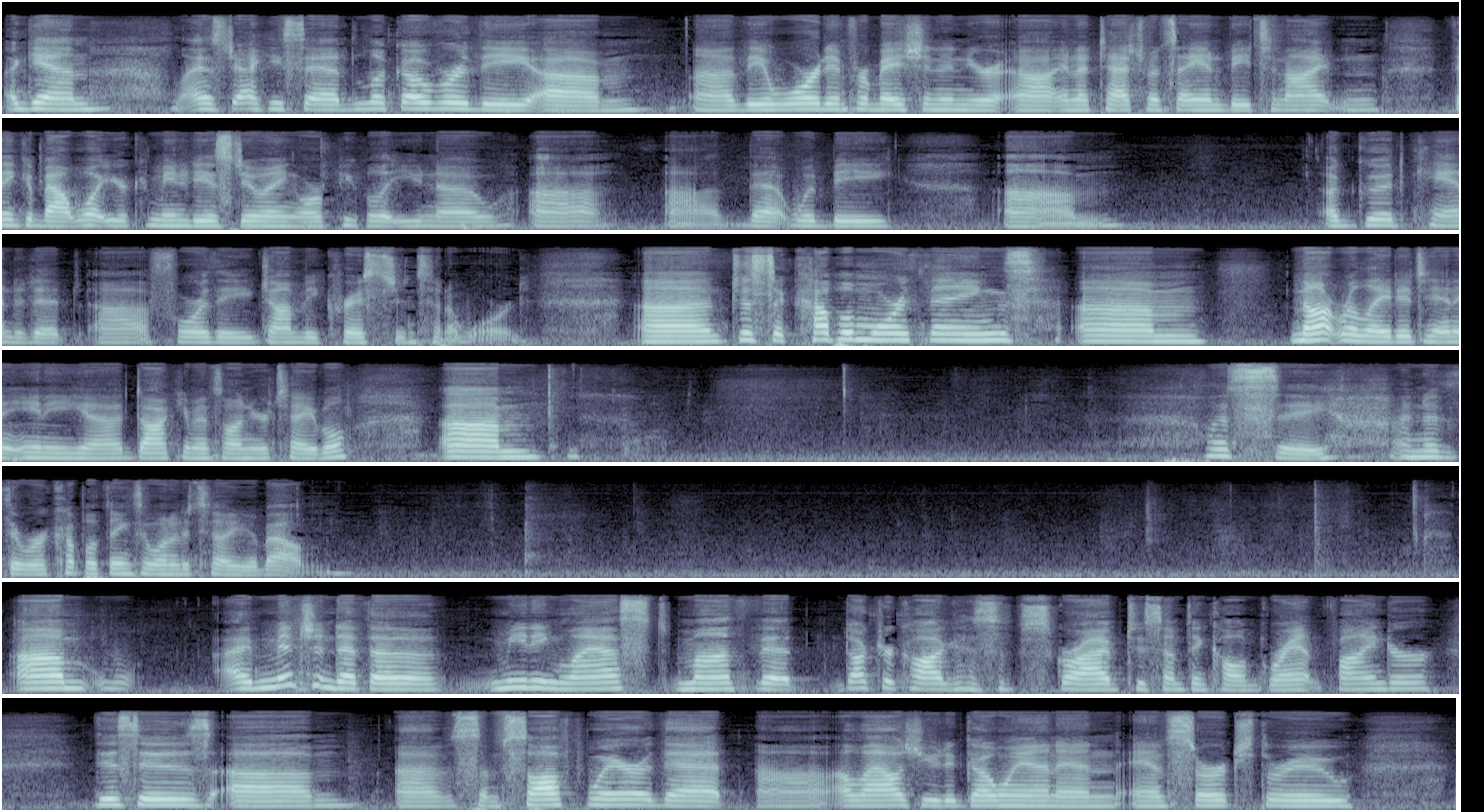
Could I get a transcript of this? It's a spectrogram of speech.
again, as Jackie said, look over the um, uh, the award information in your uh, in attachments A and B tonight and think about what your community is doing or people that you know uh, uh that would be um, a good candidate uh, for the John V. Christensen Award. just a couple more things um, not related to any, any documents on your table. Um, let's see. I know that there were a couple of things I wanted to tell you about. Um, I mentioned at the meeting last month that Dr. Cog has subscribed to something called Grant Finder. This is um, uh, some software that uh, allows you to go in and, and search through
